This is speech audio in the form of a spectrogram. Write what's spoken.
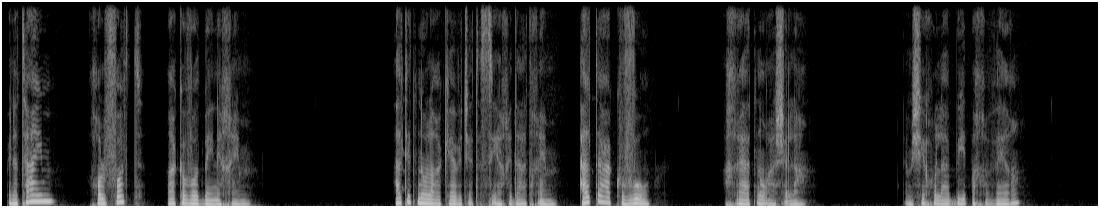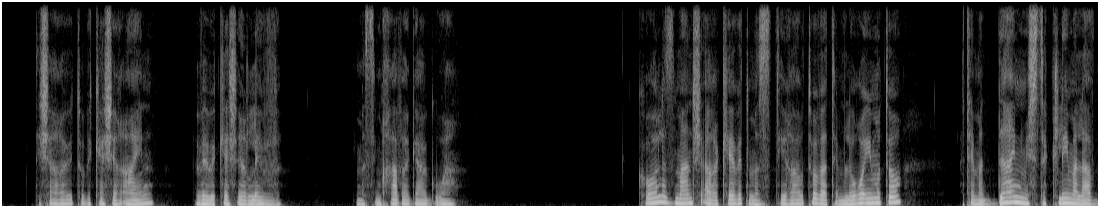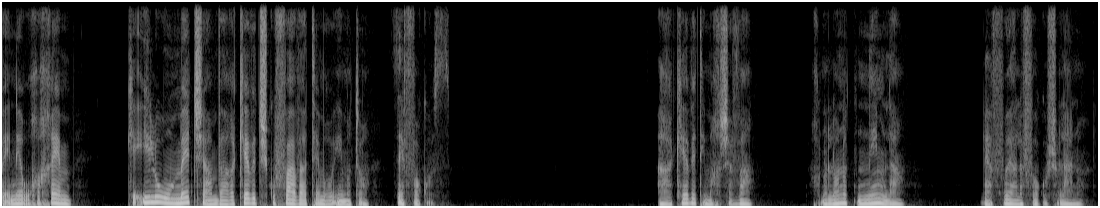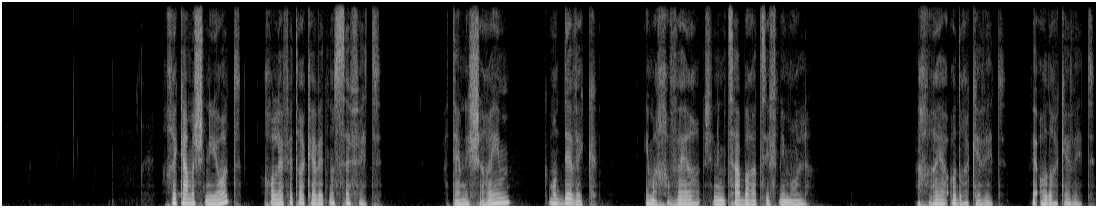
בינתיים חולפות רכבות ביניכם. אל תיתנו לרכבת שתסיח את דעתכם. אל תעקבו אחרי התנועה שלה. תמשיכו להביט בחבר, תישארו איתו בקשר עין ובקשר לב, עם השמחה והגעגוע. כל הזמן שהרכבת מסתירה אותו ואתם לא רואים אותו, אתם עדיין מסתכלים עליו בעיני רוחכם, כאילו הוא מת שם והרכבת שקופה ואתם רואים אותו. זה פוקוס. הרכבת היא מחשבה. אנחנו לא נותנים לה להפריע לפוקוס שלנו. אחרי כמה שניות חולפת רכבת נוספת. אתם נשארים כמו דבק עם החבר שנמצא ברציף ממול. אחריה עוד רכבת. ועוד רכבת.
